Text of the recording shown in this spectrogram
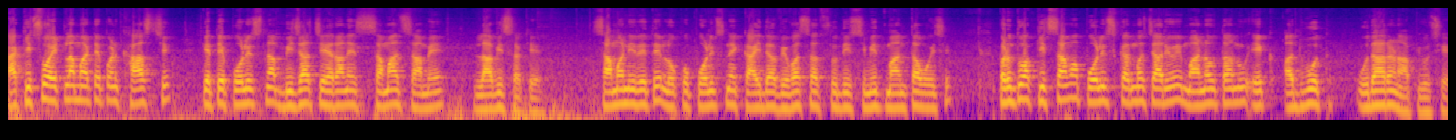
આ કિસ્સો એટલા માટે પણ ખાસ છે કે તે પોલીસના બીજા ચહેરાને સમાજ સામે લાવી શકે. સામાન્ય રીતે લોકો પોલીસને કાયદા વ્યવસ્થા સુધી સીમિત માનતા હોય છે. પરંતુ આ કિસ્સામાં પોલીસ કર્મચારીઓએ માનવતાનું એક અદ્ભુત ઉદાહરણ આપ્યું છે,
